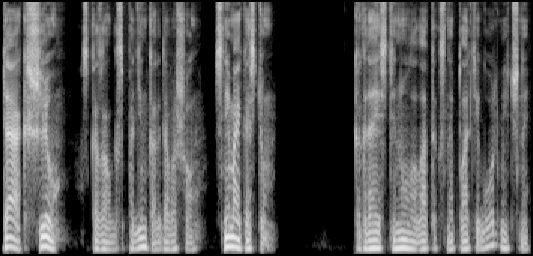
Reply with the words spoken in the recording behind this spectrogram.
«Так, шлю», — сказал господин, когда вошел. «Снимай костюм». Когда я стянула латексное платье горничной,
